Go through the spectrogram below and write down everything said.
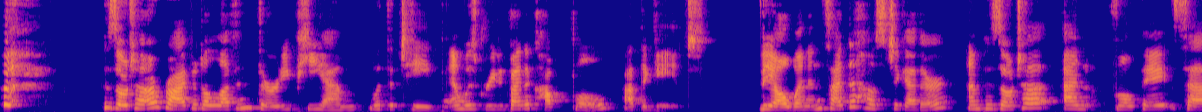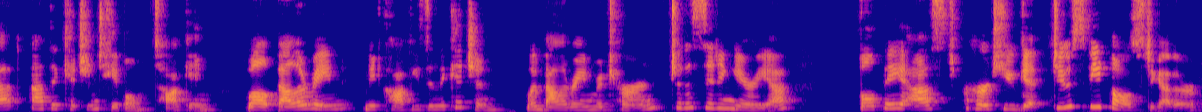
Pizzotta arrived at 11:30 p.m. with the tape and was greeted by the couple at the gate. They all went inside the house together, and Pizzotta and Volpe sat at the kitchen table talking, while Ballerine made coffees in the kitchen. When Ballerine returned to the sitting area, Volpe asked her to get two speedballs together,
